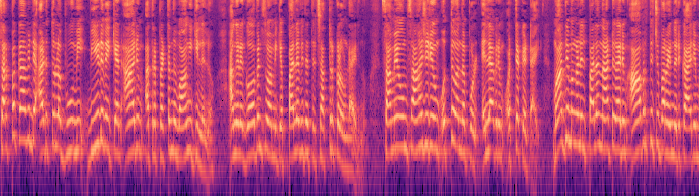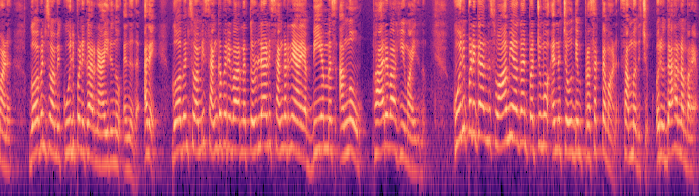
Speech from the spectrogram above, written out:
സർപ്പക്കാവിന്റെ അടുത്തുള്ള ഭൂമി വീട് വയ്ക്കാൻ ആരും അത്ര പെട്ടെന്ന് വാങ്ങിക്കില്ലല്ലോ. അങ്ങനെ ഗോപൻ സ്വാമിക്ക് പല വിധത്തിൽ ശത്രുക്കളുണ്ടായിരുന്നു. സമയവും സാഹചര്യവും ഒത്തുവന്നപ്പോൾ എല്ലാവരും ഒറ്റക്കെട്ടായി. മാധ്യമങ്ങളിൽ പല നാട്ടുകാരും ആവർത്തിച്ചു പറയുന്ന ഒരു കാര്യമാണ് ഗോപൻ സ്വാമി കൂലിപ്പണിക്കാരനായിരുന്നു എന്നത്. അതെ ഗോപൻ സ്വാമി സംഘപരിവാറിലെ തൊഴിലാളി സംഘടനയായ ബി എം എസ് അംഗവും ഭാരവാഹിയുമായിരുന്നു. കൂലിപ്പണിക്കാരന് സ്വാമിയാകാൻ പറ്റുമോ എന്ന ചോദ്യം പ്രസക്തമാണ്. സമ്മതിച്ചു. ഒരു ഉദാഹരണം പറയാം.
